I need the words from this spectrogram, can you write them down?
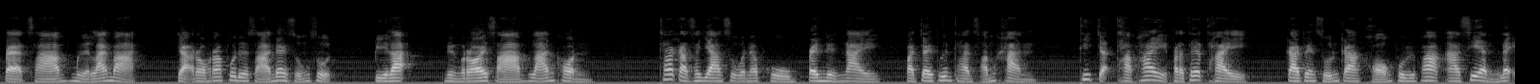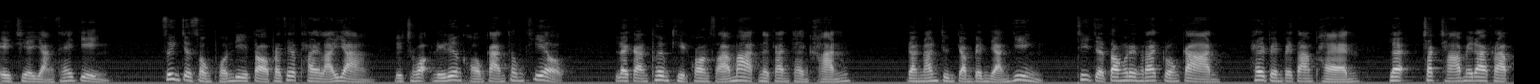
9.83 หมื่นล้านบาท จะรองรับผู้โดยสารได้สูงสุด ปีละ 103 ล้านคน ท่าอากาศยานสุวรรณภูมิเป็นหนึ่งในปัจจัยพื้นฐานสำคัญ ที่จะทำให้ประเทศไทย กลายเป็นศูนย์กลางของภูมิภาคอาเซียน และเอเชียอย่างแท้จริง ซึ่งจะส่งผลดีต่อประเทศไทยหลายอย่าง โดยเฉพาะในเรื่องของการท่องเที่ยว และการเพิ่มขีดความสามารถในการแข่งขัน ดังนั้นจึงจำเป็นอย่างยิ่งที่จะต้องเร่งรัดโครงการให้เป็นไปตามแผนและชักช้าไม่ได้ครับ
